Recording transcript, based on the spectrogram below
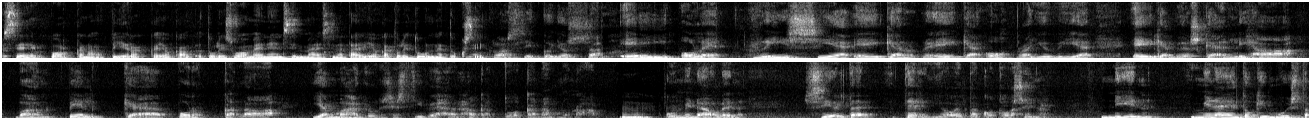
se porkkana piirakka, joka tuli Suomeen ensimmäisenä tai joka tuli tunnetuksi. No, klassikko, jossa ei ole riisiä eikä, eikä ohrajyviä eikä myöskään lihaa, vaan pelkkää porkkanaa ja mahdollisesti vähän hakattua kananmunaa. Mm. Kun minä olen sieltä Terjoilta kotoisin, niin minä en toki muista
